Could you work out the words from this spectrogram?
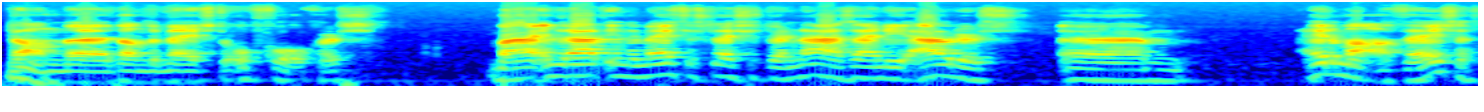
dan, eh, dan de meeste opvolgers. Maar inderdaad, in de meeste slashes daarna zijn die ouders ehm, helemaal afwezig.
